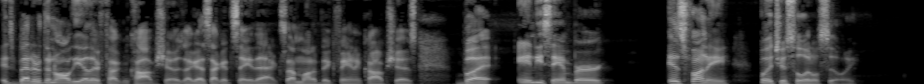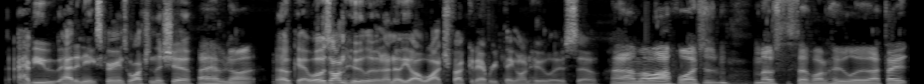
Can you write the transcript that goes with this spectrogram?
It's better than all the other fucking cop shows. I guess I could say that because I'm not a big fan of cop shows. But Andy Samberg is funny, but just a little silly. Have you had any experience watching this show? I have not. Okay, well, it was on Hulu, and I know y'all watch fucking everything on Hulu, so. Uh, my wife watches most of the stuff on Hulu. I think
